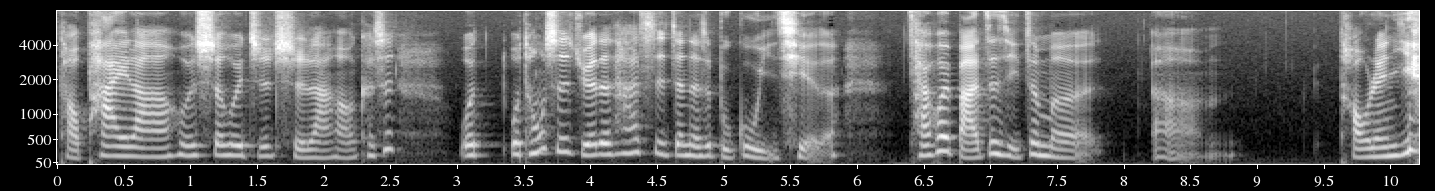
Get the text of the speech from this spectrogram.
讨拍啦，或者社会支持啦。哈，可是我我同时觉得他是真的是不顾一切了，才会把自己这么嗯。讨人厌，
